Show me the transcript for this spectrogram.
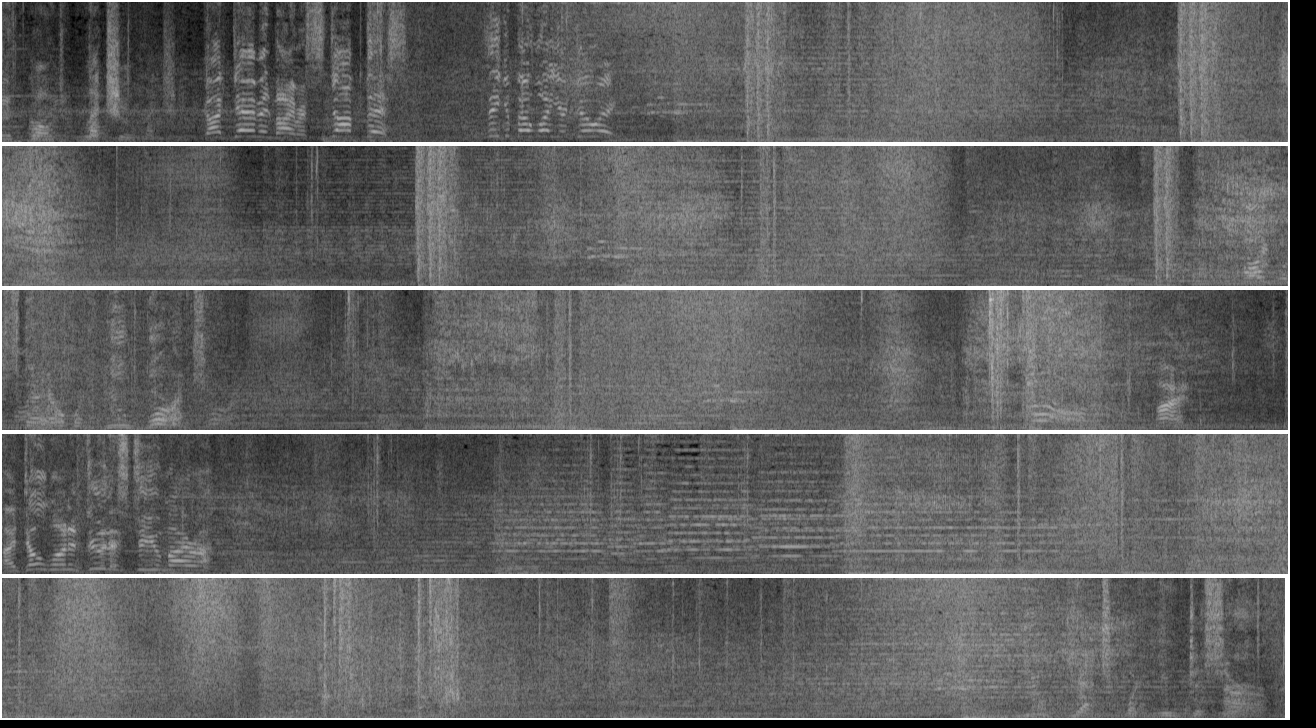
I won't let you. God damn it, Myra! Stop this! Think about what you're doing! I don't want to do this to you, Myra! Get what you deserve.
